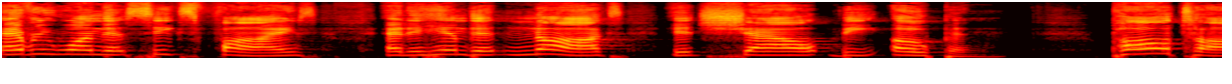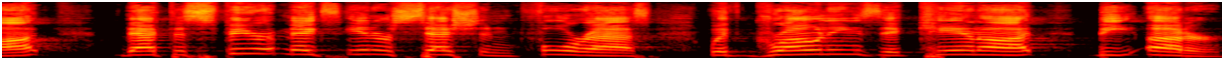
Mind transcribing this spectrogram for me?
everyone that seeks finds, and to him that knocks it shall be open. Paul taught that the Spirit makes intercession for us with groanings that cannot be uttered.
